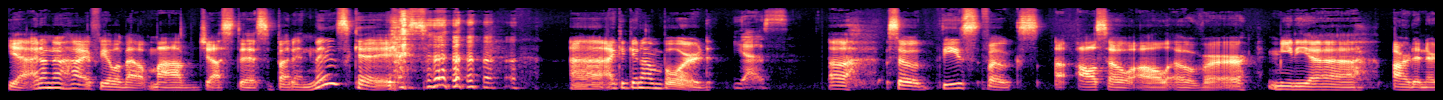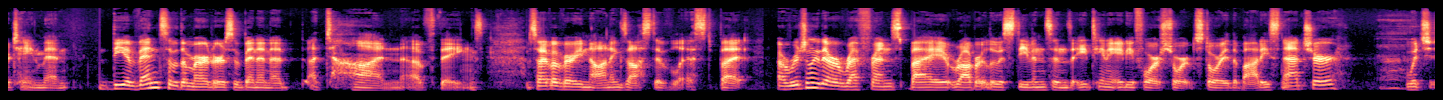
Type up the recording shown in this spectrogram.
Yeah, I don't know how I feel about mob justice, but in this case, uh, I could get on board. yes. Uh, so these folks uh, also all over media, art, entertainment. The events of the murders have been in a, a ton of things. So I have a very non exhaustive list, but originally they were referenced by Robert Louis Stevenson's 1884 short story, The Body Snatcher, which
